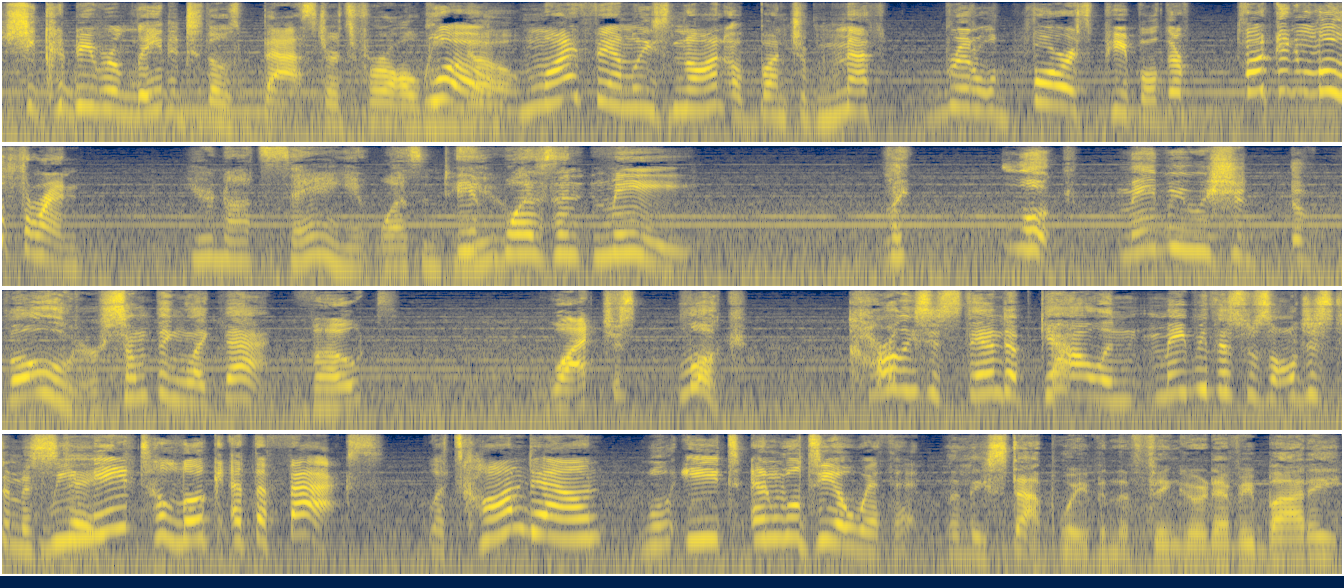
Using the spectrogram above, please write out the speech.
She could be related to those bastards for all we Whoa, know. my family's not a bunch of meth riddled forest people. They're fucking Lutheran. You're not saying it wasn't you. It wasn't me. Like, look, maybe we should uh, vote or something like that. Vote? What? Just look. Carly's a stand-up gal, and maybe this was all just a mistake. We need to look at the facts. Let's calm down, we'll eat, and we'll deal with it. Lily, stop waving the finger at everybody.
